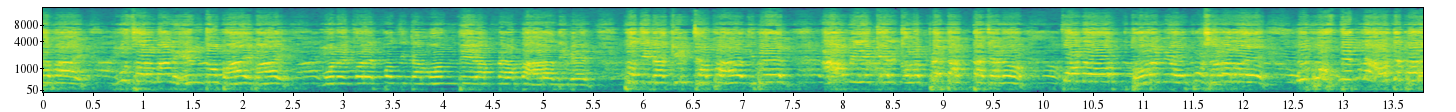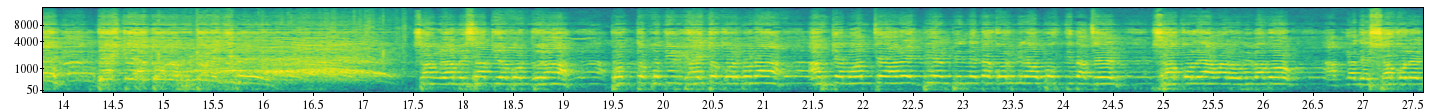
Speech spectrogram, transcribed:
সবাই মুসলমান, হিন্দু, ভাই ভাই, মনে করে প্রতিটা মন্দির আপনারা পাহারা দিবেন, প্রতিটা গির্জা পাহারা দিবেন। আওয়ামী লীগের কোন প্রেতাত্মা যেন কোন ধর্মীয় উপসনালয়ে উপস্থিত না হতে পারে, দেখলে কোনো ফুটনে দিবে। সংগ্রামী সাথীয় বন্ধুরা দীর্ঘায়িত করব না। আজকে মঞ্চে অনেক বিএনপির নেতা কর্মীরা উপস্থিত আছেন। সকলে আমার অভিভাবক, আপনাদের সকলের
